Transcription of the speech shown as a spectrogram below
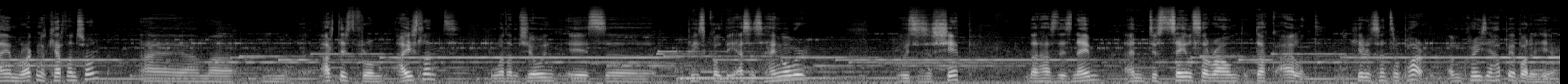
I am Ragnar Kjartansson. I am an artist from Iceland. What I'm showing is uh, a piece called the SS Hangover, which is a ship that has this name and just sails around Duck Island here in Central Park. I'm crazy happy about it here.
